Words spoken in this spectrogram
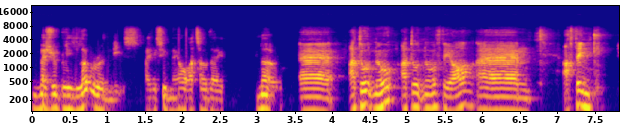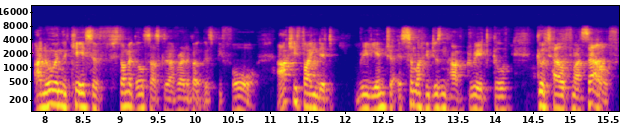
measurably lower in these? I assume they are. That's how they know. Uh, I don't know. I don't know if they are. Um, I think I know in the case of stomach ulcers because I've read about this before. I actually find it really interesting. As someone who doesn't have great gut, gut health myself,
